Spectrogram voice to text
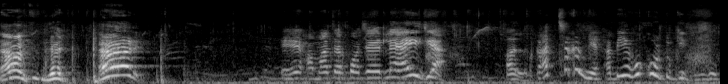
હેડ, લે. હેડ. એ સમાચાર પહોંચે એટલે આવી ગયા. હલકા છે કે મેઠા બી એવું ખોટું કીધું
